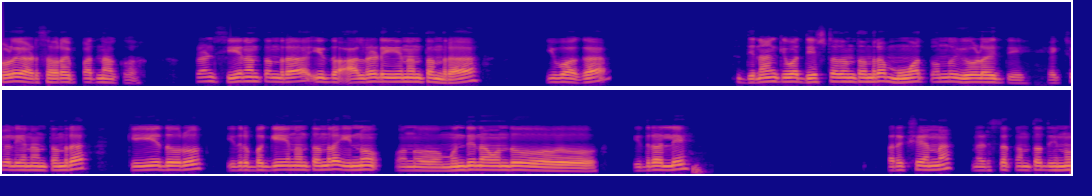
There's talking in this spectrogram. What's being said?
ಏಳು ಎರಡು ಸಾವಿರ ಇಪ್ಪತ್ತ್ನಾಲ್ಕು ಫ್ರೆಂಡ್ಸ್ ಏನಂತಂದ್ರೆ ಇದು ಆಲ್ರೆಡಿ ಏನಂತಂದ್ರೆ ಇವಾಗ ದಿನಾಂಕ ಇವತ್ತು ಅದ ಅಂತಂದ್ರೆ ಮೂವತ್ತೊಂದು ಏಳು ಐತಿ. ಆ್ಯಕ್ಚುಲಿ ಏನಂತಂದ್ರೆ ಕೆ ಎದವರು ಇದ್ರ ಬಗ್ಗೆ ಏನಂತಂದ್ರೆ ಇನ್ನೂ ಒಂದು ಮುಂದಿನ ಒಂದು ಇದರಲ್ಲಿ ಪರೀಕ್ಷೆಯನ್ನು ನಡೆಸ್ತಕ್ಕಂಥದ್ದು ಇನ್ನೂ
